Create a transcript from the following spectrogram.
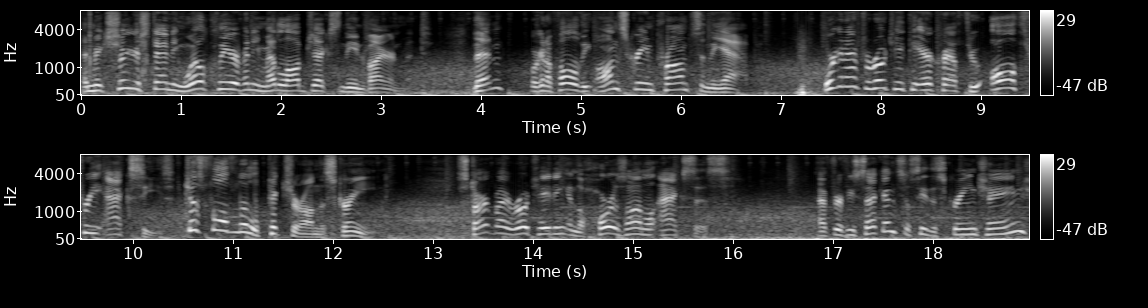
and make sure you're standing well clear of any metal objects in the environment. Then, we're going to follow the on-screen prompts in the app. We're going to have to rotate the aircraft through all three axes. Just follow the little picture on the screen. Start by rotating in the horizontal axis. After a few seconds, you'll see the screen change.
